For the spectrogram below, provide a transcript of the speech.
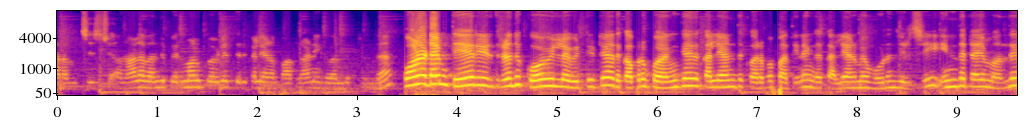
ஆரம்பிச்சிச்சு அதனால வந்து பெருமாள் கோவிலே திருக்கல்யாணம் பார்க்கலான்னு இங்கே வந்துட்டு இருந்தேன். போன டைம் தேர் எடுத்துகிட்டு வந்து கோவிலில் விட்டுட்டு அதுக்கப்புறம் இங்கே கல்யாணத்துக்கு வரப்ப பார்த்தீங்கன்னா இங்கே கல்யாணமே முடிஞ்சிருச்சு. இந்த டைம் வந்து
